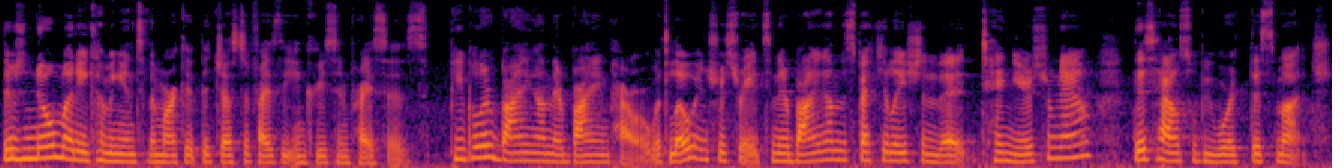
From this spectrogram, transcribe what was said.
There's no money coming into the market that justifies the increase in prices. People are buying on their buying power with low interest rates, and they're buying on the speculation that 10 years from now, this house will be worth this much.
